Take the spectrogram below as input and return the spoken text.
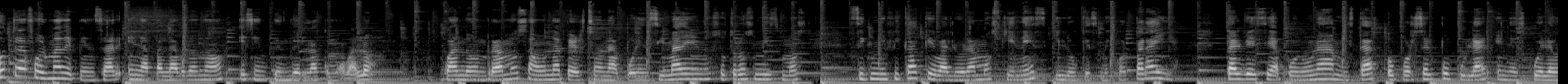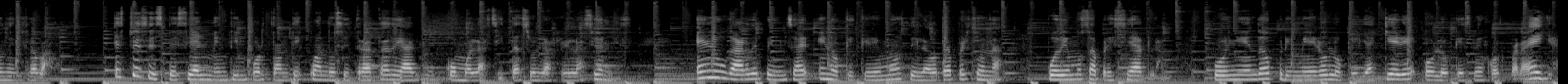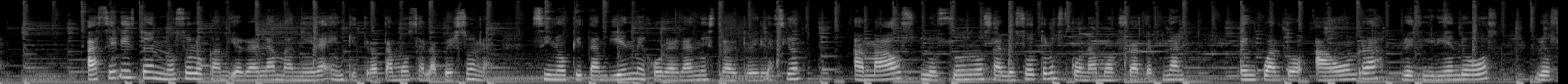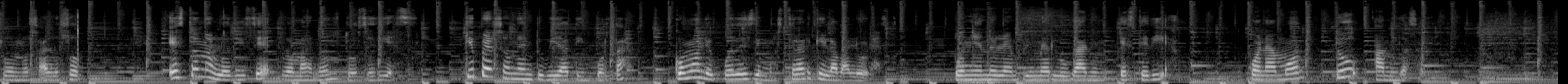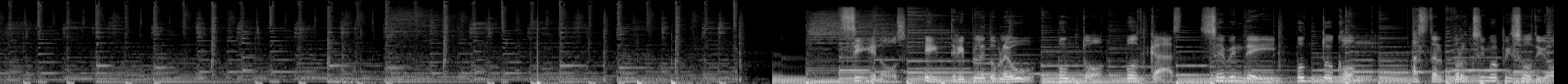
Otra forma de pensar en la palabra honor es entenderla como valor. Cuando honramos a una persona por encima de nosotros mismos, significa que valoramos quién es y lo que es mejor para ella, tal vez sea por una amistad o por ser popular en la escuela o en el trabajo. Esto es especialmente importante cuando se trata de algo como las citas o las relaciones. En lugar de pensar en lo que queremos de la otra persona, podemos apreciarla, poniendo primero lo que ella quiere o lo que es mejor para ella. Hacer esto no solo cambiará la manera en que tratamos a la persona, sino que también mejorará nuestra relación. Amaos los unos a los otros con amor fraternal, en cuanto a honra, prefiriéndoos los unos a los otros. Esto nos lo dice Romanos 12:10. ¿Qué persona en tu vida te importa? ¿Cómo le puedes demostrar que la valoras? Poniéndola en primer lugar en este día. Con amor, tu amiga Sara. Síguenos en www.podcast7day.com. Hasta el próximo episodio.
